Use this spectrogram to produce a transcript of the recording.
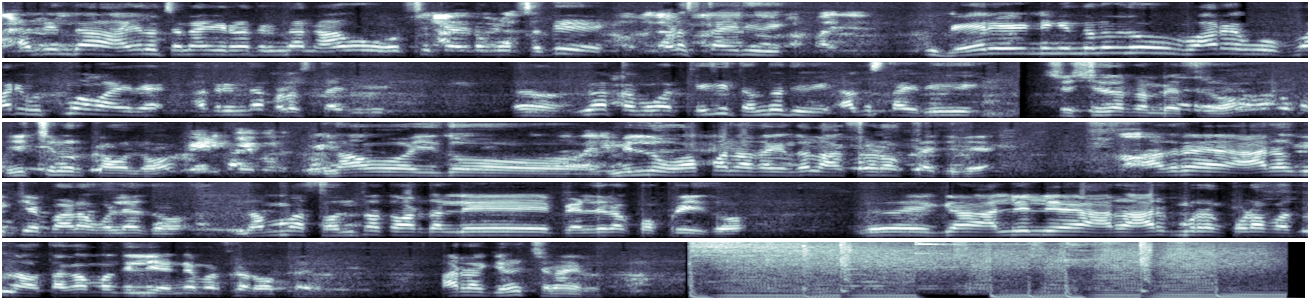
ಅದರಿಂದ ಆಯಿಲ್ ಚೆನ್ನಾಗಿರೋದ್ರಿಂದ ನಾವು ವರ್ಷಕ್ಕೆ ಎರಡು, ಮೂರು ಸತಿ ಬಳಸ್ತಾ ಇದ್ದೀವಿ ಬೇರೆ ಎಣ್ಣೆಗಿಂತಲೂ ಇದು ಭಾರಿ ಭಾರಿ ಉತ್ತಮವಾಗಿದೆ. ಅದರಿಂದ ಬಳಸ್ತಾ ಇದ್ದೀವಿ ಇವತ್ತು ಮೂವತ್ತು ಕೆ ಜಿ ತಂದಿದ್ದೀವಿ, ಹಾಕಿಸ್ತಾ ಇದ್ದೀವಿ ಶಶಿಧರ್ ನಮ್ಮ ಹೆಸರು, ಈಚನೂರು ಕಾವಲು. ನಾವು ಇದು ಮಿಲ್ಲು ಓಪನ್ ಆದಾಗಿಂದಲೂ ಹಾಕ್ಸ್ಕೊಂಡು ಹೋಗ್ತಾ ಇದ್ದೀವಿ. ಆದ್ರೆ ಆರೋಗ್ಯಕ್ಕೆ ಬಹಳ ಒಳ್ಳೇದು. ನಮ್ಮ ಸ್ವಂತ ತೋಟದಲ್ಲಿ ಬೆಳೆದಿರೋ ಕೊಬ್ಬರಿ ಇದು. ಈಗ ಅಲ್ಲಿ ಇಲ್ಲಿ ಆರು ಆರು ಮೂರ ಕೂಡ ಬದಲು ನಾವು ತಗೊಂಬಂದು ಇಲ್ಲಿ ಎಣ್ಣೆ ಮಾಡ್ಕೊಂಡು ಹೋಗ್ತಾ ಇದ್ದೀವಿ. ಆರೋಗ್ಯನೂ ಚೆನ್ನಾಗಿರುತ್ತೆ.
